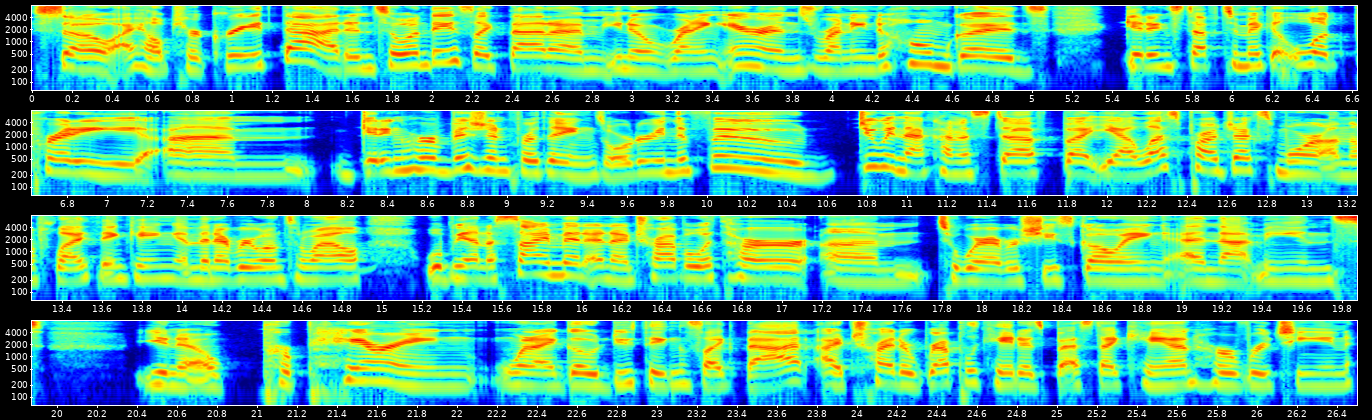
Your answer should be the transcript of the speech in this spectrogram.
So I helped her create that. And so on days like that, I'm you know running errands, running to Home Goods, getting stuff to make it look pretty, um, getting her vision for things, ordering the food, doing that kind of stuff. But yeah, less projects, more on the fly thinking. And then every once in a while, we'll be on assignment, and I travel with her um, to wherever she's going, and that means you know, preparing when I go do things like that, I try to replicate as best I can her routine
